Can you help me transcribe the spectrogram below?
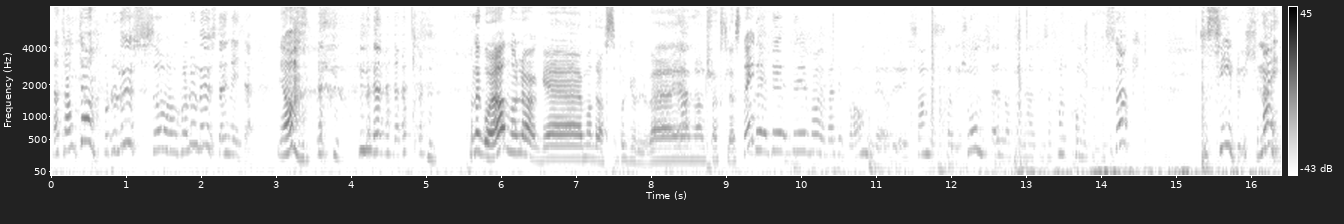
Det er trangt, ja. Får du lus, så har du lus den vinteren. Ja. Men det går jo an å lage madrasser på gulvet i Ja. en eller annen slags løsning. Det, det, det var jo veldig vanlig, og i samisk tradisjon så er det noe med at hvis folk kommer på besøk, så sier du ikke nei.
